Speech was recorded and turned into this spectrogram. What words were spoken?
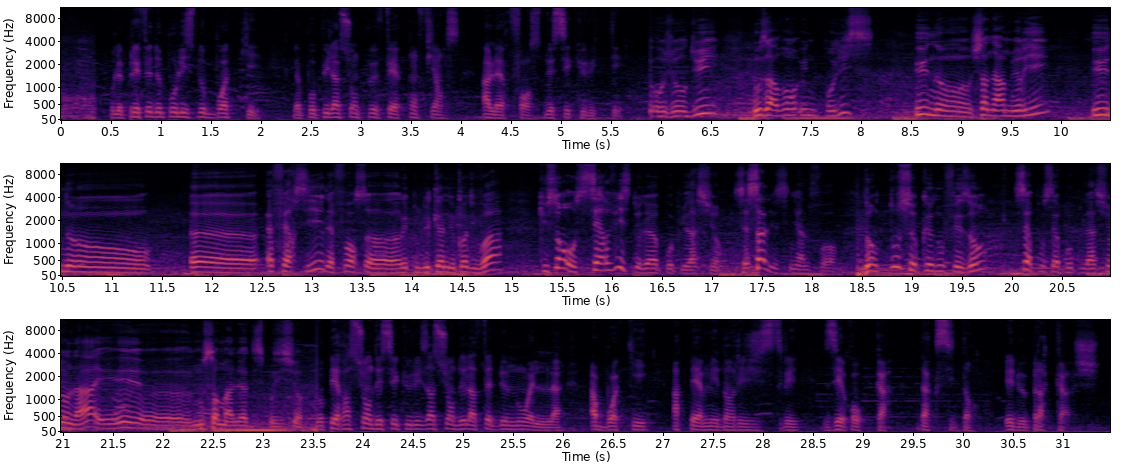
Pour le préfet de police de Boaké, la population peut faire confiance à leurs forces de sécurité. Aujourd'hui, nous avons une police, une gendarmerie, une euh, FRC, les forces euh, républicaines du Côte d'Ivoire, qui sont au service de leur population. C'est ça le signal fort. Donc tout ce que nous faisons, c'est pour ces populations-là et euh, nous sommes à leur disposition. L'opération de sécurisation de la fête de Noël à Boaké a permis d'enregistrer zéro cas d'accident et de braquage.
